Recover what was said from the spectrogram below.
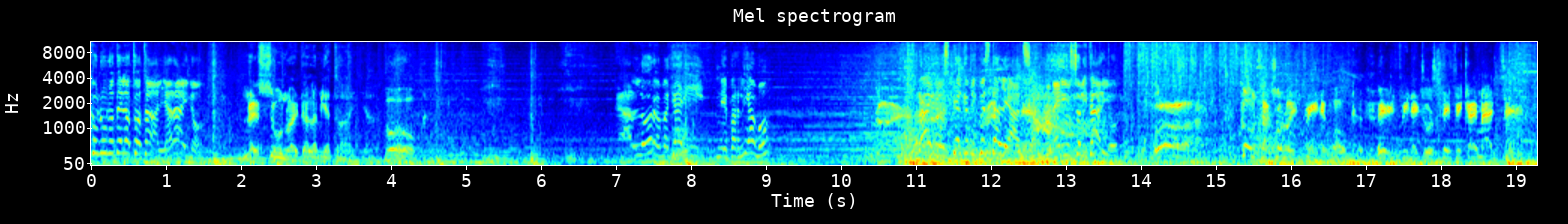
Con uno della tua taglia, Rhino! Nessuno è della mia taglia. Book. Allora magari ne parliamo? Rhino, spiegami questa alleanza! Non eri un solitario? Ah! Conta solo il fine, Book. E il fine giustifica i mezzi.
